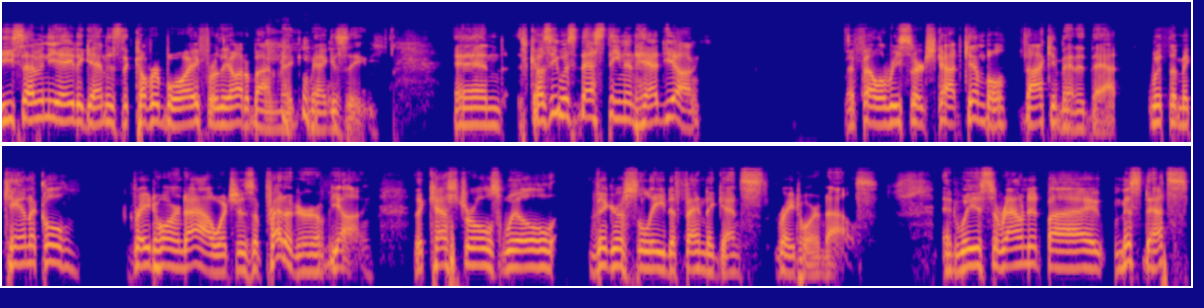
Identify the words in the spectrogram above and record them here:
E78 again is the cover boy for the Audubon mag- magazine. And because he was nesting and had young, my fellow researcher Scott Kimball documented that with the mechanical great horned owl, which is a predator of young, the kestrels will vigorously defend against great horned owls and we surround it by mist nets,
